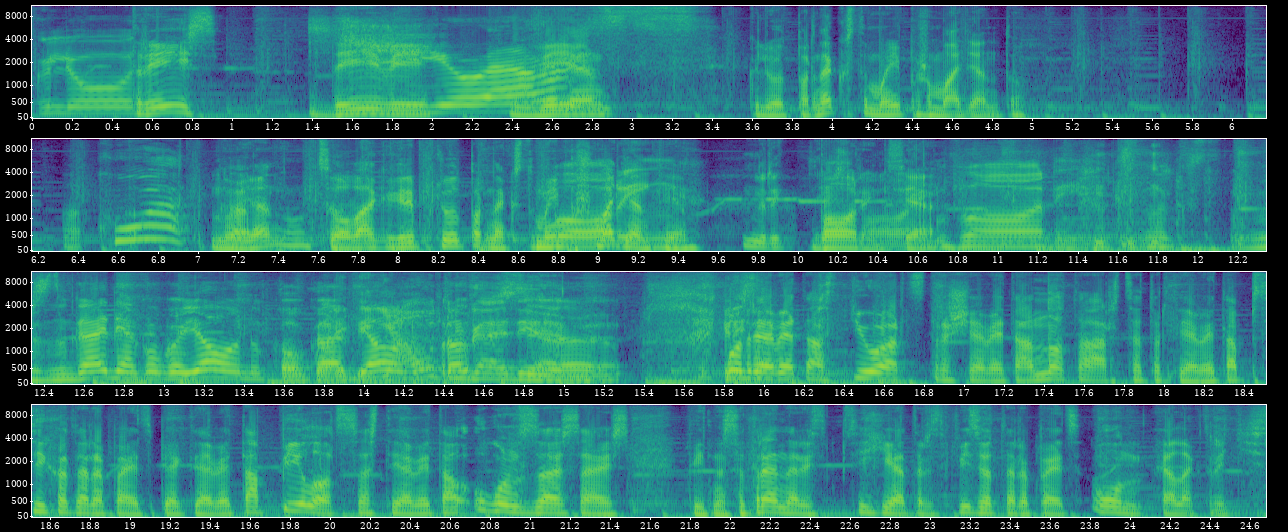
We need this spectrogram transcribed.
kļūt. Trīs, divi, viens. Kļūt par nekustamo īpašumu aģentu. Ko? Nu, jā, nu, cilvēki grib kļūt par aģentiem. Riktīgs Borings, jā. Borings. Nu, nu gaidījām kaut ko jaunu, kaut, Kaut kādu jaunu gaidījām. Otrajā vietā stewards, trešajā vietā notārs, ceturtajā vietā psihoterapeits, piektajā vietā pilots, sestajā vietā ugunsdzēsējs, fitnesa treneris, psihiatrs, fizioterapeits un elektriķis.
